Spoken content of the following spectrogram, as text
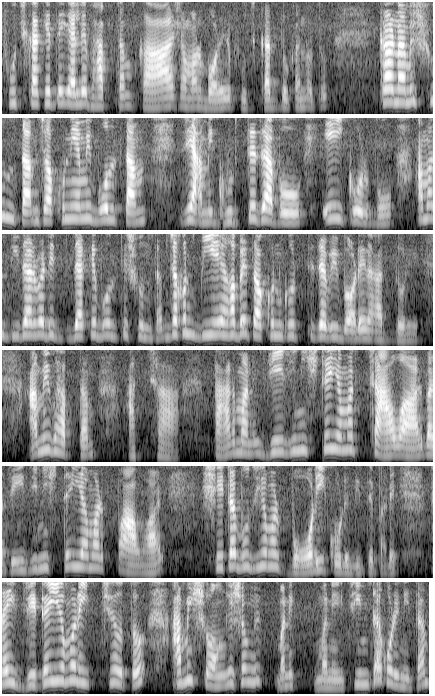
ফুচকা খেতে গেলে ভাবতাম, কাশ, আমার বরের ফুচকার দোকান হতো। কারণ আমি শুনতাম, যখনই আমি বলতাম যে আমি ঘুরতে যাব, এই করব, আমার দিদার বাড়ির দিদাকে বলতে শুনতাম, যখন বিয়ে হবে তখন ঘুরতে যাবি বরের হাত ধরে। আমি ভাবতাম আচ্ছা তার মানে যে জিনিসটাই আমার চাওয়ার বা যেই জিনিসটাই আমার পাওয়ার সেটা বুঝি আমার বরই করে দিতে পারে। তাই যেটাই আমার ইচ্ছে হতো, আমি সঙ্গে সঙ্গে মানে মানে চিন্তা করে নিতাম,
